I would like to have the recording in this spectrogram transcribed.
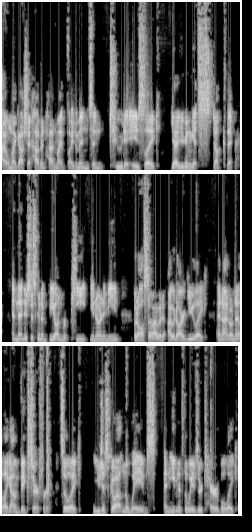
oh my gosh, I haven't had my vitamins in two days, like, yeah, you're going to get stuck there. And then it's just going to be on repeat. You know what I mean? But also I would, I would argue like, and I don't know, like I'm a big surfer. So like you just go out in the waves and even if the waves are terrible, like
